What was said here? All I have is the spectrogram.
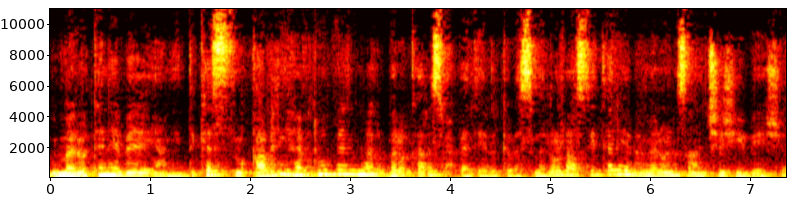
مرو تنه به یعنی دکس مقابلی هف دو بن مرو کار صحبتی بکم بس. مرو راستی تنه به مرو نزان چی جی بیشه.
